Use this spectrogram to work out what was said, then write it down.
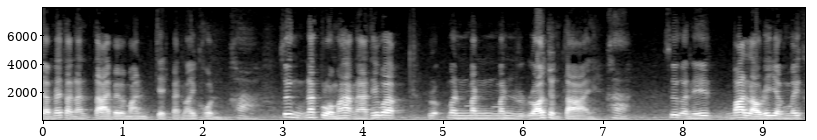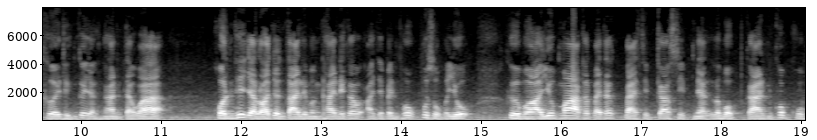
จำได้ตอนนั้นตายไปประมาณ 7 8 0 0 คนค่ะ ซึ่งน่ากลัวมากนะที่ว่ามันมันมันร้อนจนตายค่ะ ซึ่งอันนี้บ้านเราได้ยังไม่เคยถึงก็อย่างนั้น แต่ว่าคนที่จะร้อนจนตายในเมืองไทยนี่ก็อาจจะเป็นพวกผู้สูงอายุ คือพออายุมากขึ้นไปตั้ง80 90เนี่ยระบบการควบคุม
